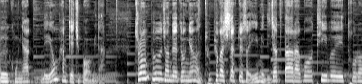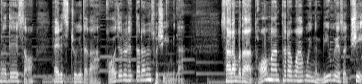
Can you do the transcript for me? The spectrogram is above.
그 공약 내용 함께 짚어봅니다. 트럼프 전 대통령은 투표가 시작돼서 이미 늦었다라고 TV 토론에 대해서 해리스 쪽에다가 거절을 했다라는 소식입니다. 사람보다 더 많다라고 하고 있는 미국에서 G,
